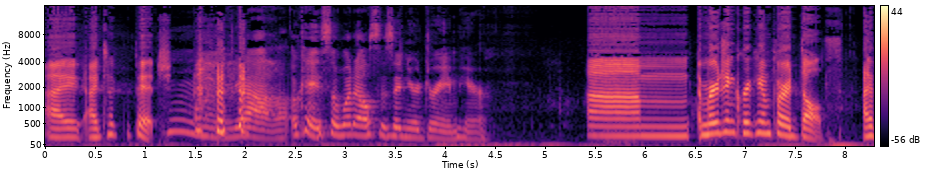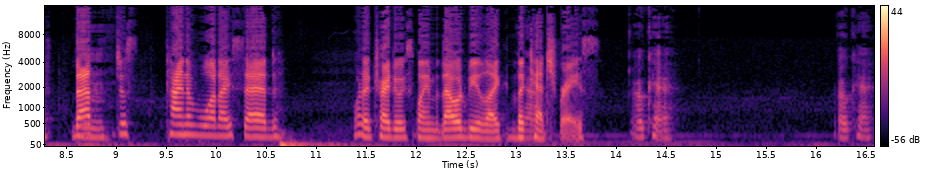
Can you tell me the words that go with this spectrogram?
I I took the pitch. Hmm, yeah. Okay, so what else is in your dream here? Um, emerging curriculum for adults. I that's just kind of what I said, what I tried to explain, but that would be like the Yeah. catchphrase. Okay. Okay.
